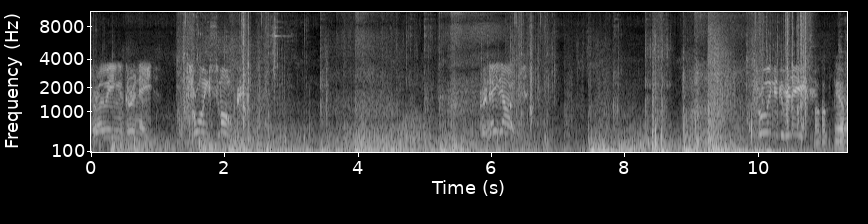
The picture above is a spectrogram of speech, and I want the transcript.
Throwing a grenade. Throwing smoke. Grenade out. Throwing a grenade. Smoke me off.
